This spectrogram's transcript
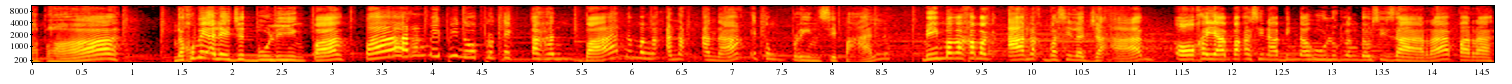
Aba, Naku, may alleged bullying pa. Parang may pinoprotektahan ba ng mga anak-anak itong principal? May mga kamag-anak ba sila dyan? O kaya baka sinabing nahulog lang daw si Zara para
